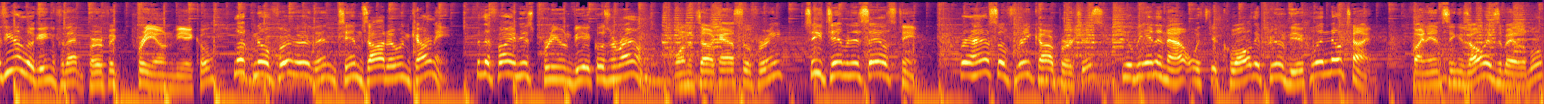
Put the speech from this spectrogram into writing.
If you're looking for that perfect pre owned vehicle, look no further than Tim's Auto in Kearney for the finest pre owned vehicles around. Want to talk hassle free? See Tim and his sales team. For a hassle free car purchase, you'll be in and out with your quality pre owned vehicle in no time. Financing is always available.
